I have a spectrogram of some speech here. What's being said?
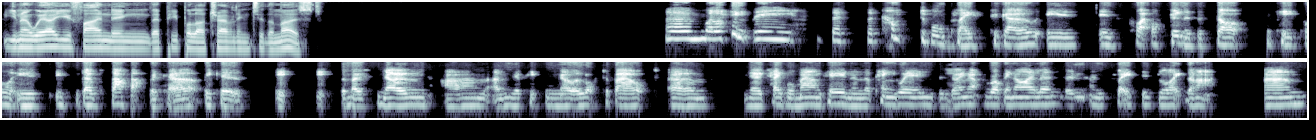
you know, where are you finding that people are traveling to the most? Um, well, I think the, the the comfortable place to go is is quite often as a start for people is is to go to South Africa because it it's the most known um, and the people know a lot about um, you know Table Mountain and the penguins and going up to Robben Island and, and places like that. Um,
